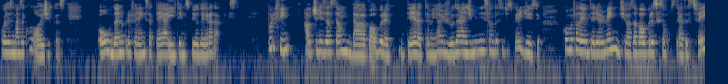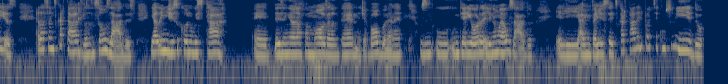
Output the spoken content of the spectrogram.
coisas mais ecológicas ou dando preferência até a itens biodegradáveis. Por fim, a utilização da abóbora inteira também ajuda na diminuição desse desperdício. Como eu falei anteriormente, as abóboras que são consideradas feias, elas são descartadas, elas não são usadas. E além disso, quando está é, desenhando a famosa lanterna de abóbora, né, o, o interior ele não é usado. Ele, ao invés de ser descartado, ele pode ser consumido.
